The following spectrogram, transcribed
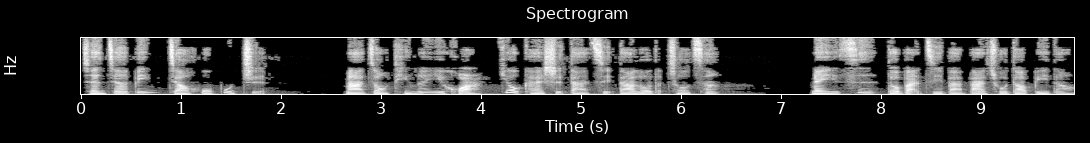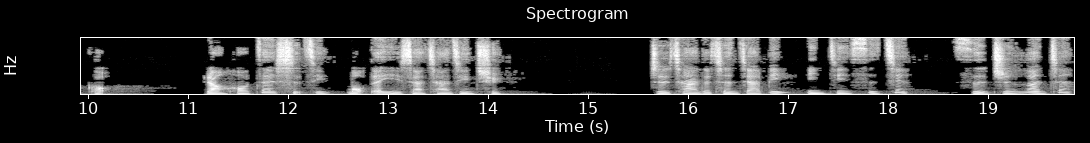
陈家斌娇呼不止。马总停了一会儿，又开始大起大落的抽插，每一次都把鸡巴拔出到逼道口，然后再使劲猛的一下插进去。只差的陈家斌阴茎四溅，四肢乱颤。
